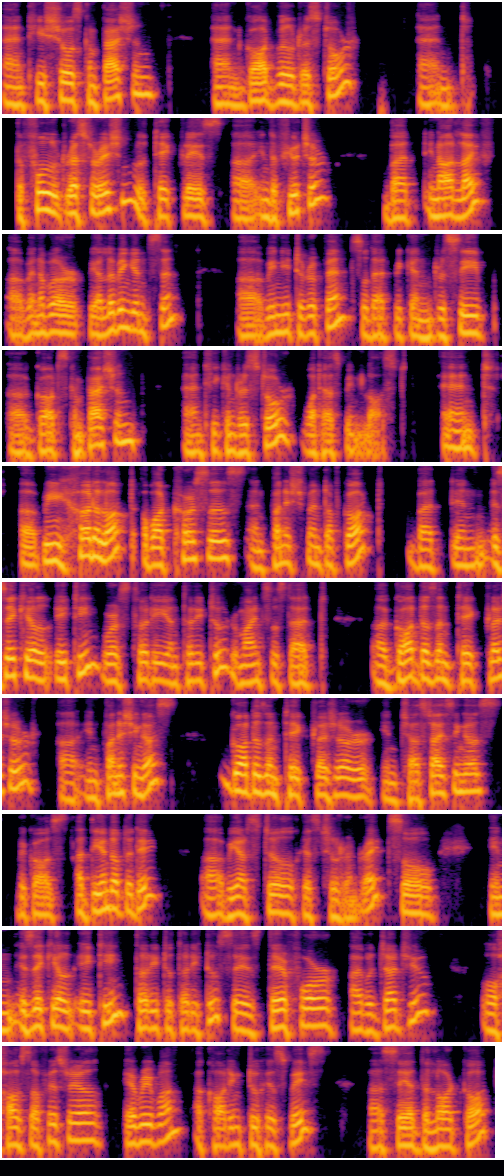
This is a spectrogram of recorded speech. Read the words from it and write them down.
and he shows compassion, and God will restore, and the full restoration will take place uh, in the future. But in our life, whenever we are living in sin, uh, we need to repent so that we can receive uh, God's compassion and He can restore what has been lost. And uh, we heard a lot about curses and punishment of God, but in Ezekiel 18, verse 30 and 32, reminds us that uh, God doesn't take pleasure uh, in punishing us. God doesn't take pleasure in chastising us because at the end of the day, uh, we are still His children, right? So in Ezekiel 18, 30 to 32 says, Therefore I will judge you, O house of Israel, everyone according to his ways, uh, saith the Lord God.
